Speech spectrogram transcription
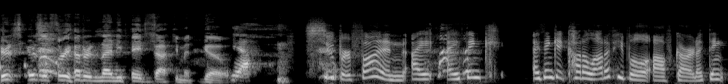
here's here's a 390 page document. Go. Yeah. Super fun. I I think I think it caught a lot of people off guard. I think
